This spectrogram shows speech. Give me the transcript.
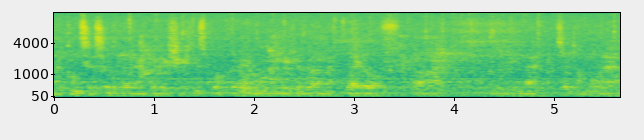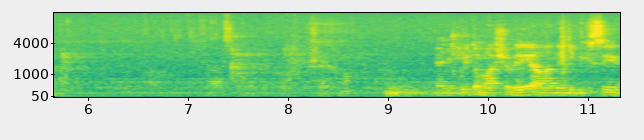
na konci sezóny byli všichni spokojení, že budeme v playoff a uvidíme, co tam budeme. To je jako všechno. Já děkuji Tomášovi a nyní bych si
